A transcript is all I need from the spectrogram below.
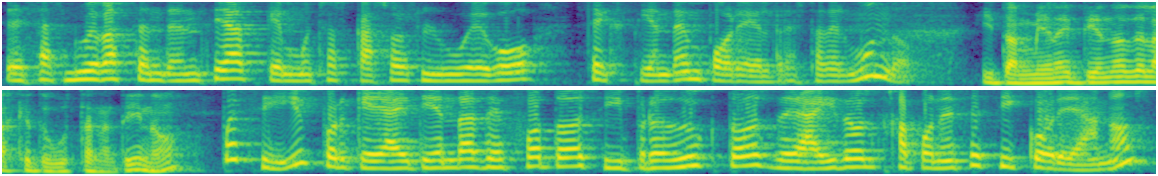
esas nuevas tendencias que en muchos casos luego se extienden por el resto del mundo. Y también hay tiendas de las que te gustan a ti, ¿no? Pues sí, porque hay tiendas de fotos y productos de idols japoneses y coreanos.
